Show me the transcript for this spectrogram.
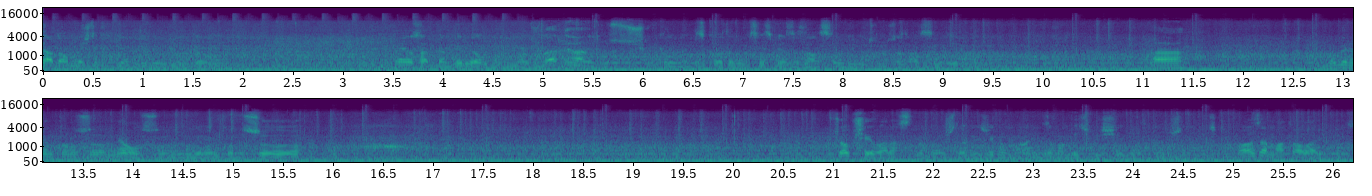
Saat 15 dakika önce durdum. Ve o saatten beri yolculuğum yolculuğa devam ediyoruz. Şu klimamızı kapatalım. Ses biraz azalsın, gürültümüz azalsın değil mi? Aa, bugünün konusu ne olsun? Bugünün konusu... Çok şey var aslında konuşulabilecek ama aynı zamanda hiçbir şey yok konuşulabilecek. Bazen hatalar yaparız.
